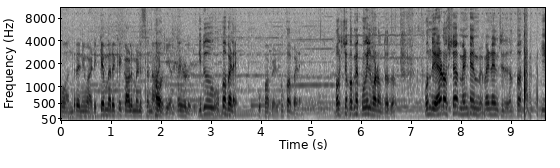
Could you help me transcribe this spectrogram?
ಓ ಅಂದರೆ ನೀವು ಅಡಿಕೆ ಮರಕ್ಕೆ ಕಾಳು ಮೆಣಸನ್ನು ಹಾಕಿ ಅಂತ ಹೇಳೋದು. ಇದು ಉಪಬೆಳೆ. ಉಪ ಬೆಳೆ ಉಪಬೆಳೆ. ವರ್ಷಕ್ಕೊಮ್ಮೆ ಕೊಯ್ಲು ಮಾಡುವಂಥದ್ದು. ಒಂದು ಎರಡು ವರ್ಷ ಮೇಂಟೈನ್ ಮೇಂಟೆನೆನ್ಸ್ ಇದೆ. ಸ್ವಲ್ಪ ಈ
